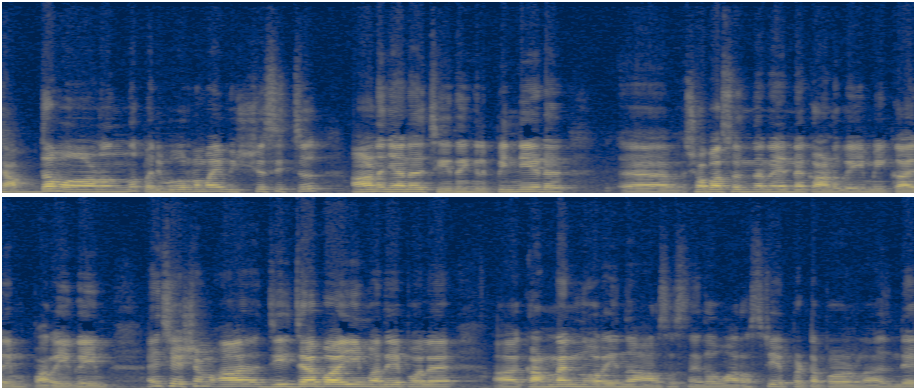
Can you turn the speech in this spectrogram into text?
ശബ്ദമാണെന്ന് പരിപൂർണമായി വിശ്വസിച്ച് ആണ് ഞാനത് ചെയ്തെങ്കിൽ. പിന്നീട് ശോഭാ സുരേന്ദ്രൻ എന്നെ കാണുകയും ഈ കാര്യം പറയുകയും അതിനുശേഷം ആ ജീജാബായിയും അതേപോലെ കണ്ണൻ എന്ന് പറയുന്ന ആർ എസ് എസ് നേതാവും അറസ്റ്റ് ചെയ്യപ്പെട്ടപ്പോഴുള്ള അതിന്റെ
